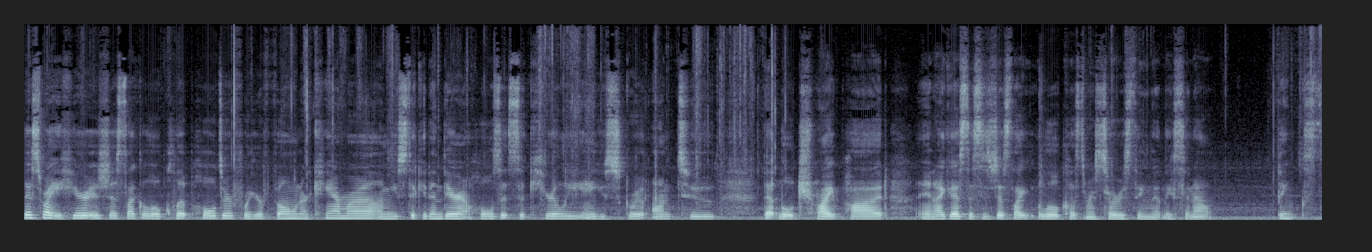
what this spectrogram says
This right here is just like a little clip holder for your phone or camera. Um, you stick it in there and it holds it securely and you screw it onto that little tripod. And I guess this is just like a little customer service thing that they sent out. Thanks.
